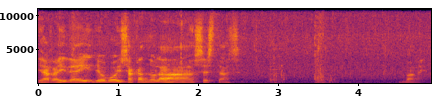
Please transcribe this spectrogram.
Y a raíz de ahí yo voy sacando las estas. Vale.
